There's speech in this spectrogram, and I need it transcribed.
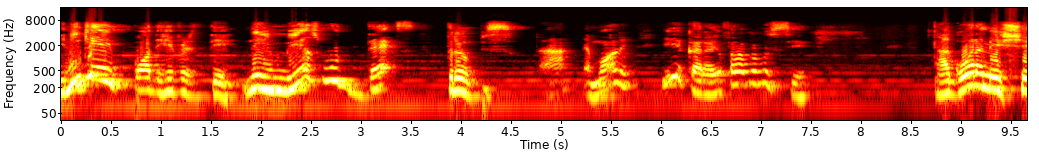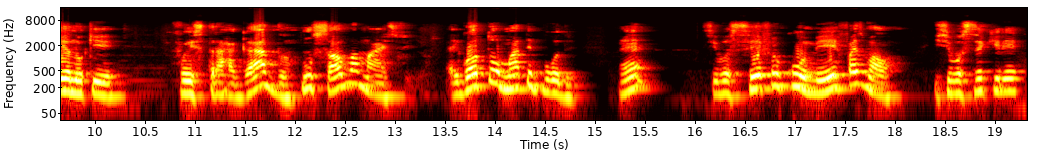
E ninguém pode reverter, nem mesmo 10 Trumps. Tá? É mole? Ih, cara, eu falar pra você. Agora mexer no que foi estragado não salva mais, filho. É igual tomate podre, né? Se você for comer, faz mal. E se você querer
